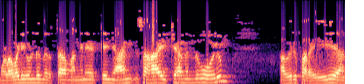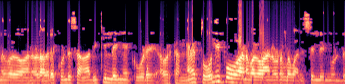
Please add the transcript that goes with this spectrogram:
മുളവടി കൊണ്ട് നിർത്താം. അങ്ങനെയൊക്കെ ഞാൻ സഹായിക്കാമെന്ന് പോലും അവർ പറയുകയാണ് ഭഗവാനോട്. അവരെ കൊണ്ട് സാധിക്കില്ലെങ്കിൽ കൂടെ അവർക്ക് അങ്ങനെ തോന്നിപ്പോവാണ് ഭഗവാനോടുള്ള വാത്സല്യം കൊണ്ട്.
